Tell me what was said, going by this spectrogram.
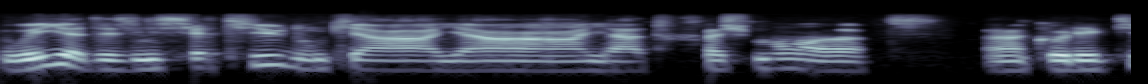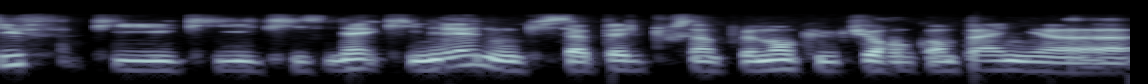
Oui, il y a des initiatives. Donc il y a, il y a, il y a tout fraîchement euh, un collectif qui, qui, qui, naît, qui naît, donc qui s'appelle tout simplement Culture en campagne. Euh,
